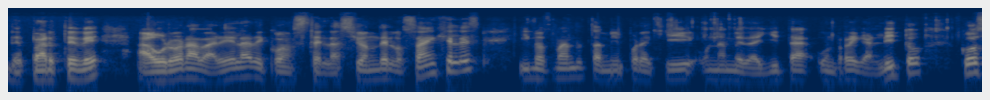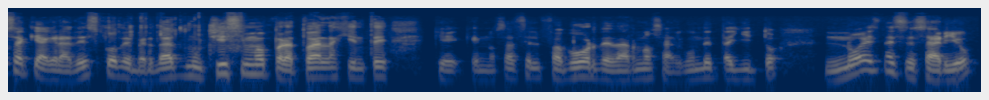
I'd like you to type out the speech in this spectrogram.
De parte de Aurora Varela de Constelación de Los Ángeles y nos manda también por aquí una medallita, un regalito, cosa que agradezco de verdad muchísimo para toda la gente que, que nos hace el favor de darnos algún detallito. No es necesario,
